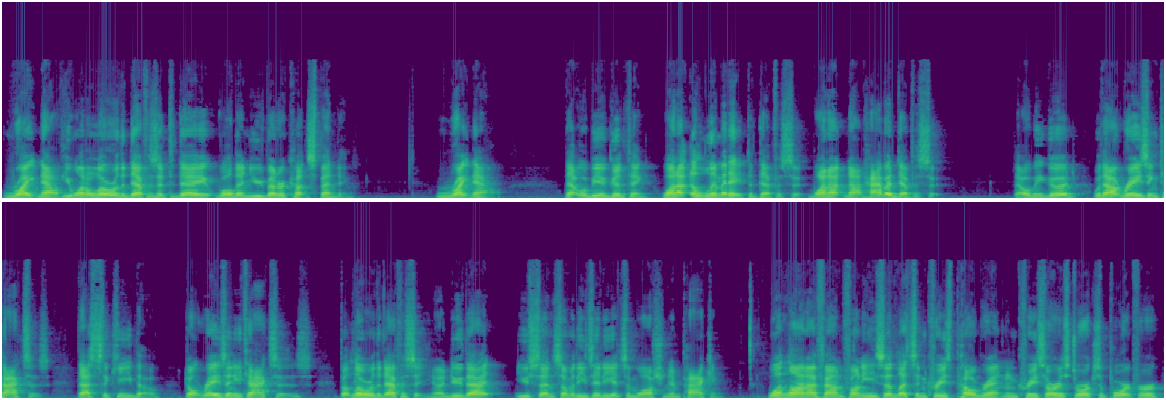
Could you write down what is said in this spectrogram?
right now? If you want to lower the deficit today, well, then you better cut spending right now. That would be a good thing. Why not eliminate the deficit? Why not not have a deficit? That would be good without raising taxes. That's the key, though. Don't raise any taxes but lower the deficit. You know, do that, you send some of these idiots in Washington packing. One line I found funny, he said, let's increase Pell Grant and increase our historic support for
